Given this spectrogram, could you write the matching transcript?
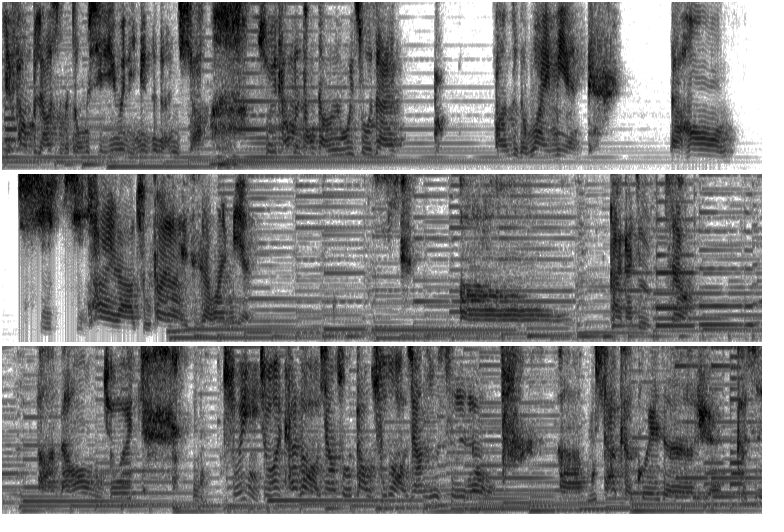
也放不了什么东西，因为里面真的很小，所以他们通常都会坐在房子的外面，然后洗洗菜啦、煮饭啦也是在外面，啊、啊，然后你就会，所以你就会看到，好像说到处都好像就是那种啊、无家可归的人，可是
